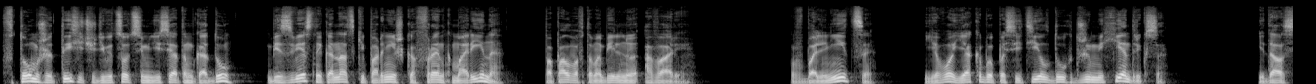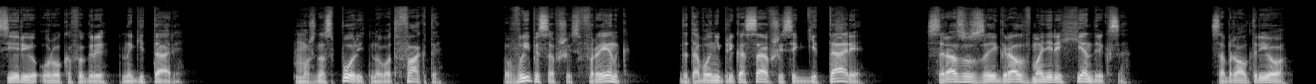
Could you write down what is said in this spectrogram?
В том же 1970 году безвестный канадский парнишка Фрэнк Марина попал в автомобильную аварию. В больнице его якобы посетил дух Джимми Хендрикса и дал серию уроков игры на гитаре. Можно спорить, но вот факты. Выписавшись, Фрэнк, до того не прикасавшийся к гитаре, сразу заиграл в манере Хендрикса. Собрал трио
